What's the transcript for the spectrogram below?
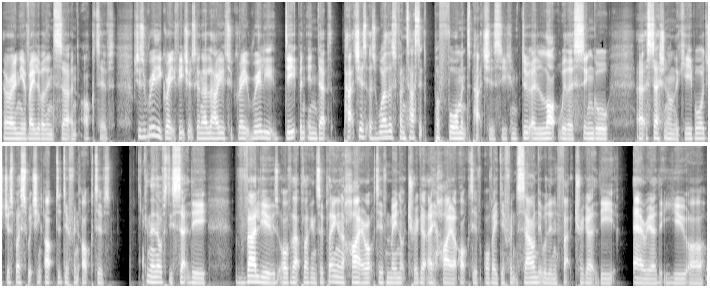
that are only available in certain octaves, which is a really great feature. It's going to allow you to create really deep and in-depth patches as well as fantastic performance patches. So you can do a lot with a single uh, session on the keyboard just by switching up to different octaves. You can then obviously set the values of that plugin. So playing in a higher octave may not trigger a higher octave of a different sound. It will in fact trigger the area that you are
